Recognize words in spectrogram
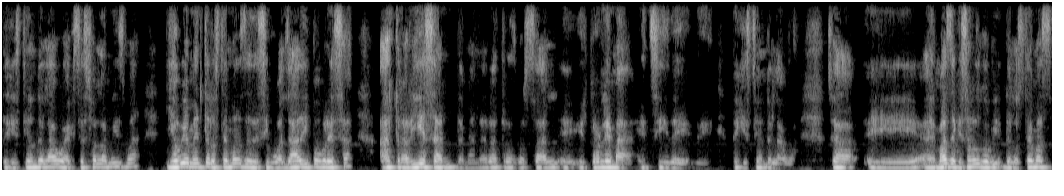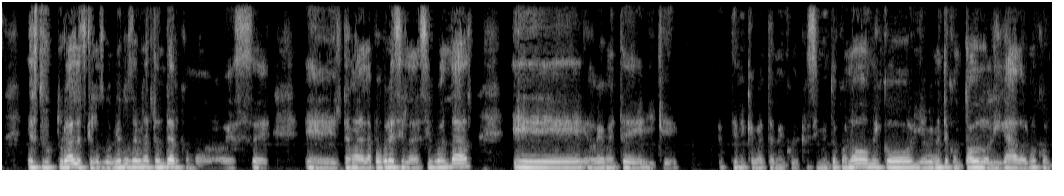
de gestión del agua, acceso a la misma, y obviamente los temas de desigualdad y pobreza atraviesan de manera transversal eh, el problema en sí de, gestión del agua. O sea, eh, además de que son los, de los temas estructurales que los gobiernos deben atender, como es eh, el tema de la pobreza y la desigualdad, obviamente, y que tiene que ver también con el crecimiento económico y obviamente con todo lo ligado, ¿no? Con,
